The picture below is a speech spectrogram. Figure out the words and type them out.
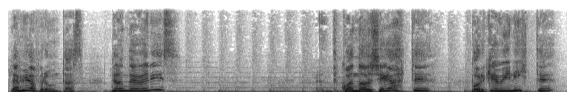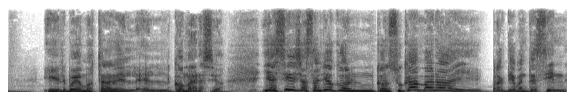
Las mismas preguntas. ¿De dónde venís? ¿Cuándo llegaste? ¿Por qué viniste? Y le voy a mostrar el, el comercio. Y así ella salió con, con su cámara y prácticamente sin,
